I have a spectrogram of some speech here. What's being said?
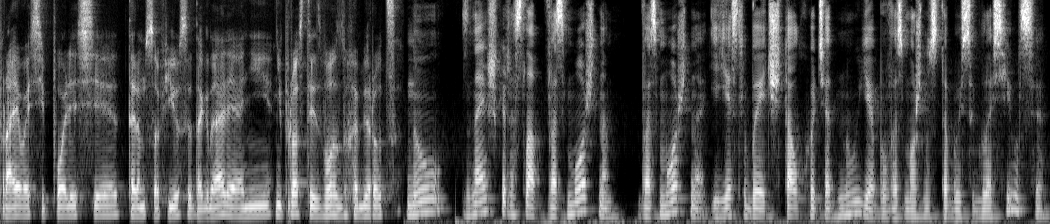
privacy policy, terms of use и так далее, они не просто из воздуха берутся. Ну, знаешь, Ярослав, возможно, возможно, и если бы я читал хоть одну, я бы, возможно, с тобой согласился,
